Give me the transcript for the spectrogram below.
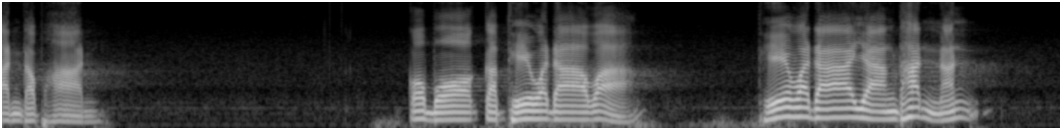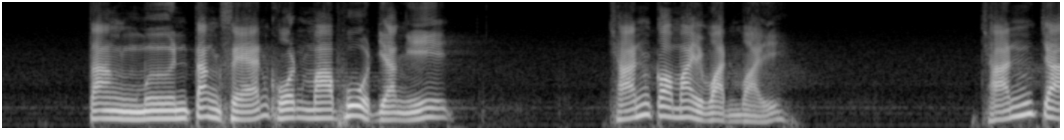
อันธพาล ก็บอกกับเทวดาว่า เทวดาอย่างท่านนั้น ตั้งหมื่นตั้งแสนคนมาพูดอย่างนี้ ฉันก็ไม่หวั่นไหว ฉันจะ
